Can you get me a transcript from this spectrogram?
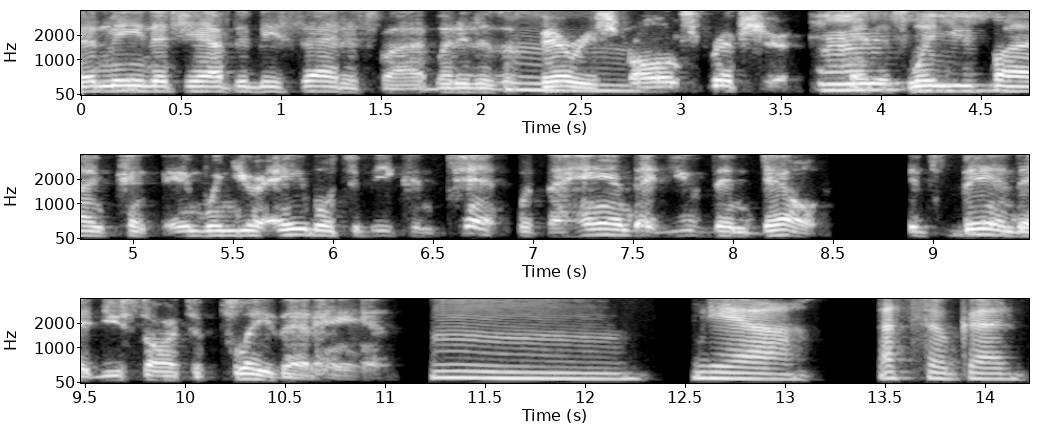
Doesn't mean that you have to be satisfied, but it is a mm. very strong scripture. Mm-hmm. And it's when you mm-hmm. find, con- and when you're able to be content with the hand that you've been dealt, it's then that you start to play that hand. Mm. Yeah, that's so good.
